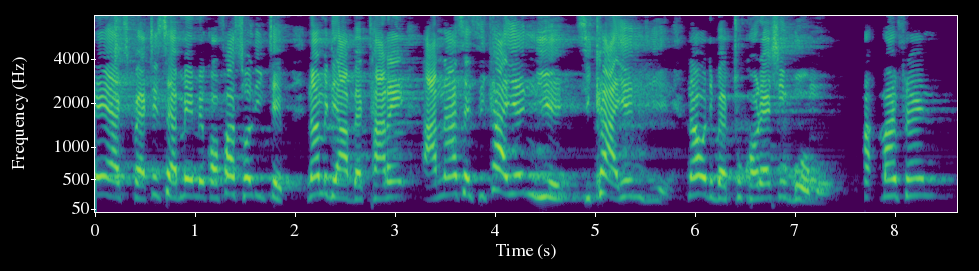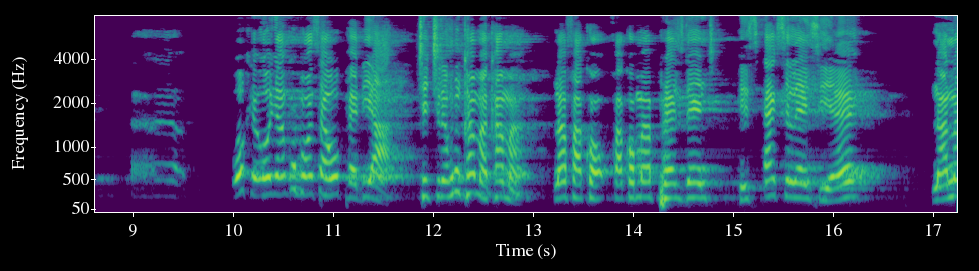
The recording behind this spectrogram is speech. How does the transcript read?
Ɛyɛ expect sɛ me mekɔfa solid tape. Na mede abɛtare. Anaasɛ sika a yɛndie sika a yɛndie. Na wode bɛto correction bɔ mu. Ah, my friend uh, okay onyankopɔn sɛ wopɛ de a kyekyere ho kamakama. Na fakɔ fakɔma president his excellency eh? nana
